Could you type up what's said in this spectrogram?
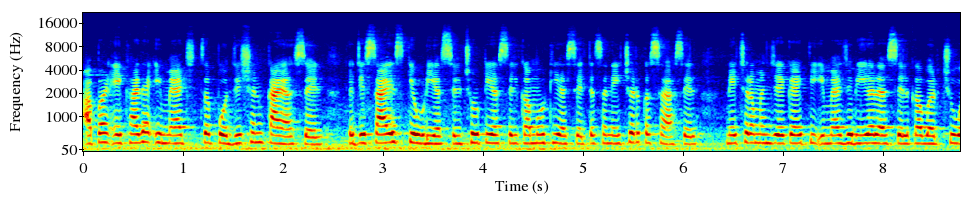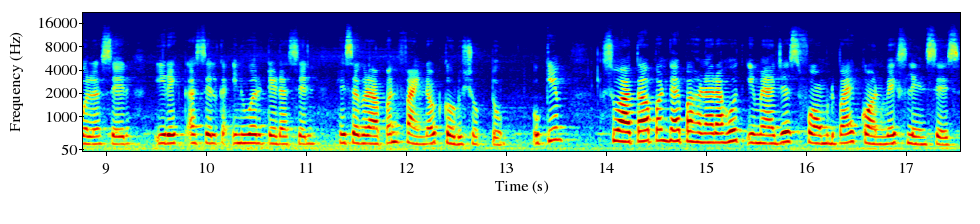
आपण एखाद्या इमॅजचं पोझिशन काय असेल त्याची साईज केवढी असेल छोटी असेल का मोठी असेल त्याचं नेचर कसं असेल? नेचर म्हणजे काय? ती इमॅज रिअल असेल का व्हर्च्युअल असेल इरेक्ट असेल का इन्व्हर्टेड असेल? हे सगळं आपण फाइंड आउट करू शकतो. ओके सो आता आपण काय पाहणार आहोत? Images formed by convex lenses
